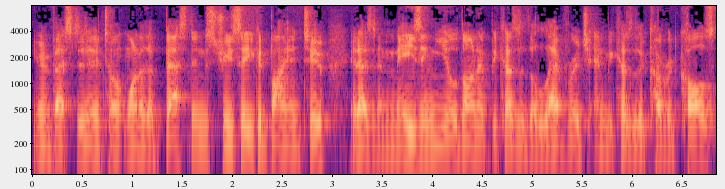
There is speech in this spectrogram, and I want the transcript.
You're invested into one of the best industries that you could buy into. It has an amazing yield on it because of the leverage and because of the covered calls.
